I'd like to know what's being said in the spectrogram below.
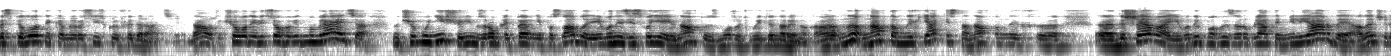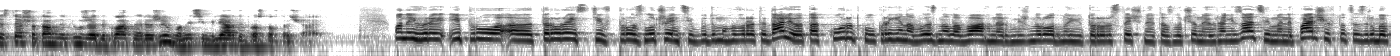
безпілотниками Російської Федерації. Да, от якщо вони від цього відмовляються, ну чому ні, що їм зроблять певні послаблення, і вони зі своєю нафтою зможуть вийти на ринок. А на- нафта в них якісна, нафта в них е, е, дешева, і вони б могли заробляти мільярди, але через те, що там не дуже адекватний режим, вони ці мільярди просто втрачають. Пане Ігоре, і про е, терористів, про злочинців будемо говорити далі. Отак коротко Україна визнала Вагнер міжнародною терористичною та злочинною організацією. Ми не перші, хто це зробив.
